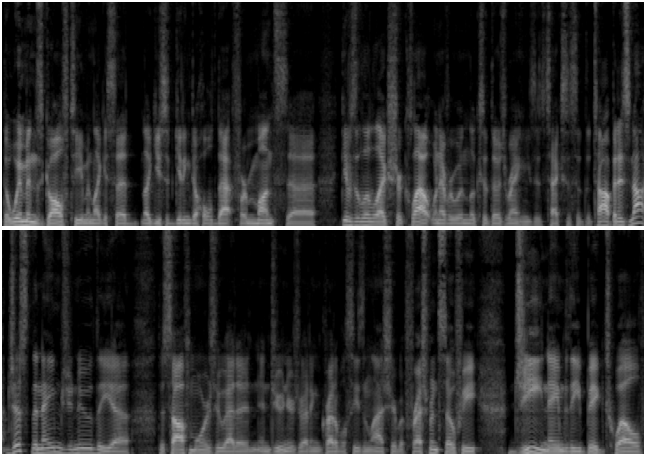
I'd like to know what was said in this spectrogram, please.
the women's golf team. And like I said, like you said, getting to hold that for months uh, gives a little extra clout when everyone looks at those rankings. It's Texas at the top, and it's not just the names you knew, the uh, the sophomores who had a, and juniors who had an incredible season last year, but freshman Sophie G named the Big 12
